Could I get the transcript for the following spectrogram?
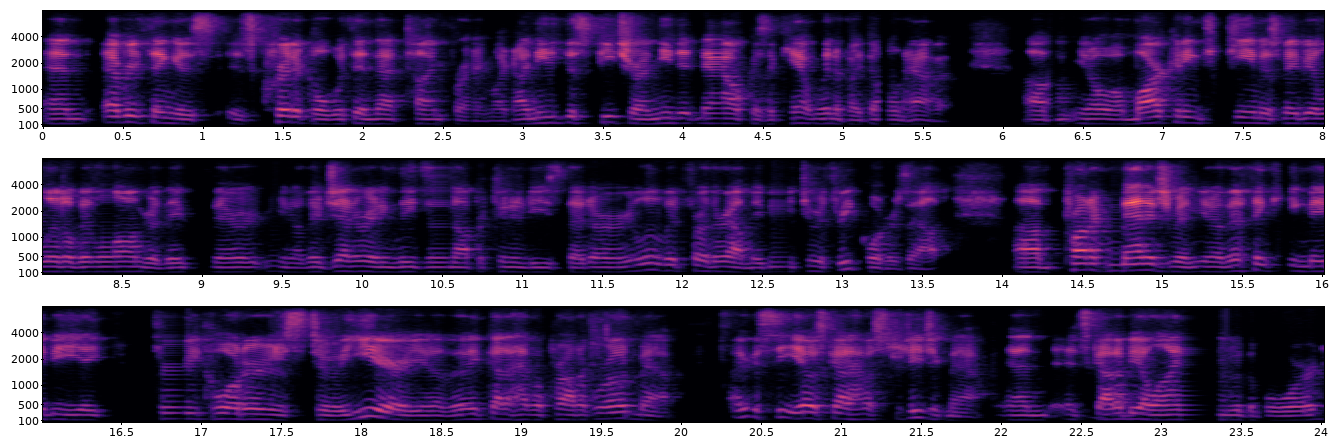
And everything is is critical within that time frame like i need this feature i need it now because i can't win if i don't have it. Um, you know a marketing team is maybe a little bit longer. They they're you know they're generating leads and opportunities that are a little bit further out maybe two or three quarters out. Um, product management you know they're thinking maybe three quarters to a year you know they've got to have a product roadmap. I think the ceo's got to have a strategic map and it's got to be aligned with the board.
